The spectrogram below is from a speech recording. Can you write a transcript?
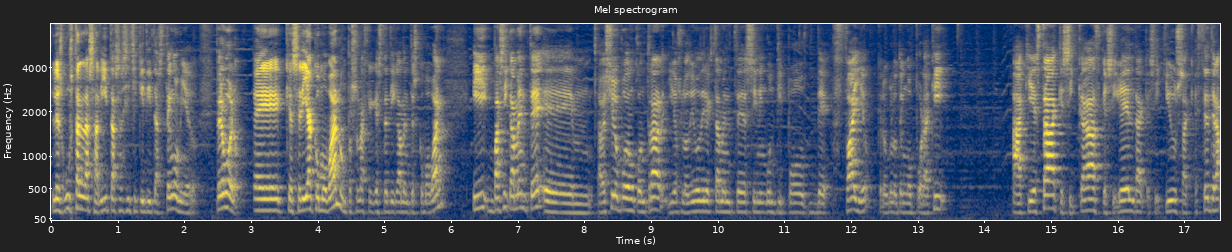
les gustan las alitas así chiquititas? Tengo miedo. Pero bueno, eh, que sería como Van, un personaje que estéticamente es como Van. Y básicamente, eh, a ver si lo puedo encontrar y os lo digo directamente sin ningún tipo de fallo. Creo que lo tengo por aquí. Aquí está, que si Kaz, que si Gelda, que si Kyusak, etc.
